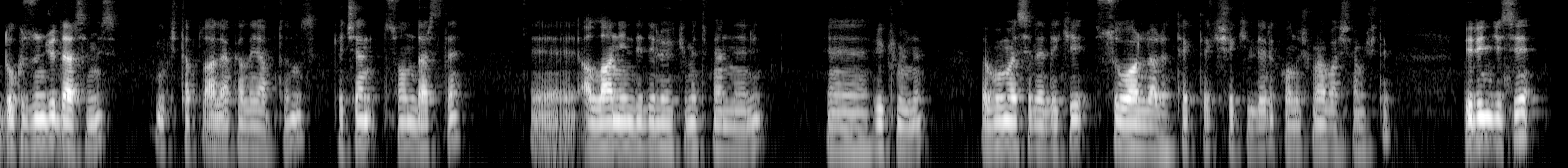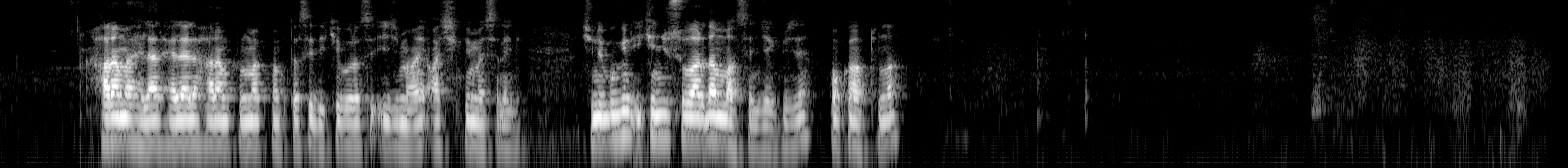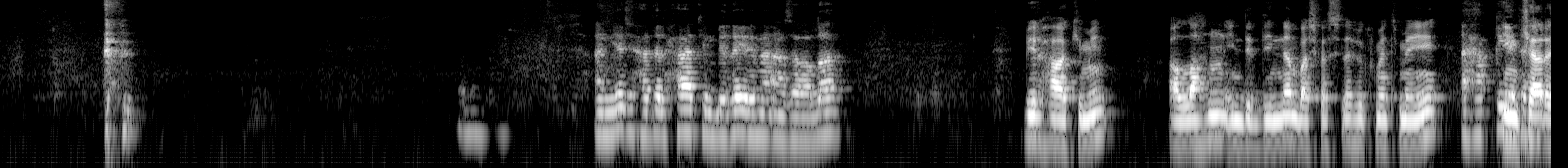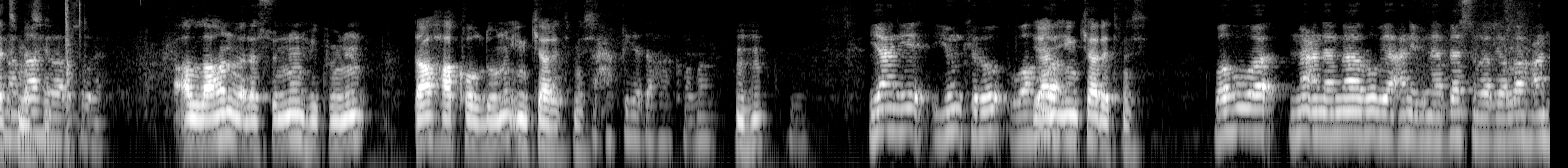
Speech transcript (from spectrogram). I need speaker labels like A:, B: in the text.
A: Bu dokuzuncu dersimiz. Bu kitapla alakalı yaptığımız. Geçen son derste e, Allah'ın indirdiğiyle hükmetmeyenlerin e, hükmünü ve bu meseledeki suvarları, tek tek şekilleri konuşmaya başlamıştık. Birincisi harama helal, helale haram kılmak noktasıydı ki burası icmai açık bir meseleydi. Şimdi bugün ikinci suvardan bahsedecek bize. Oku Abdullah.
B: En yechadel hakim bi gayri ma enzelallah.
A: Bir hakimin Allah'ın indirdiğinden başkasıyla hükmetmeyi
B: e
A: inkar etmesi. Allah'ın ve Resulünün hükmünün daha hak olduğunu inkar etmesi.
B: E
A: hı hı.
B: Yani yunkiru
A: Yani inkar etmesi.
